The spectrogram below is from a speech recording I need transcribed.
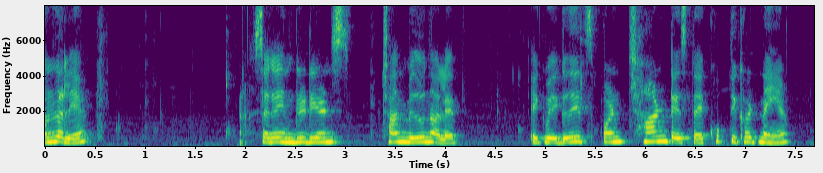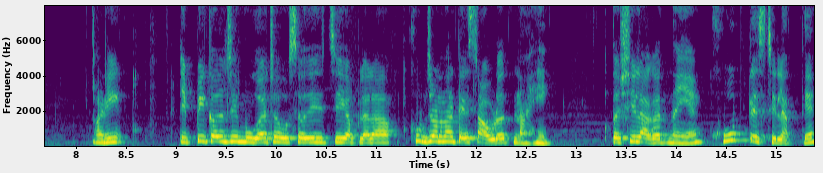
छान झाली आहे. सगळे इन्ग्रेडियंट्स छान मिळून आले आहेत. एक वेगळीच पण छान टेस्ट आहे. खूप तिखट नाही आहे आणि टिपिकल जी मुगाच्या उसळीची आपल्याला खूप जणांना टेस्ट आवडत नाही. तशी लागत नाही आहे खूप टेस्टी लागते.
